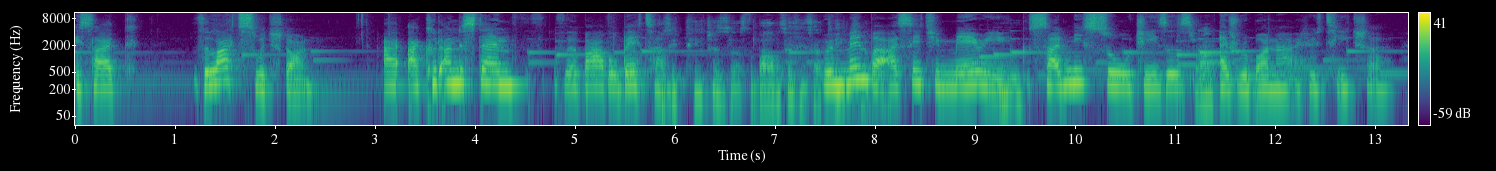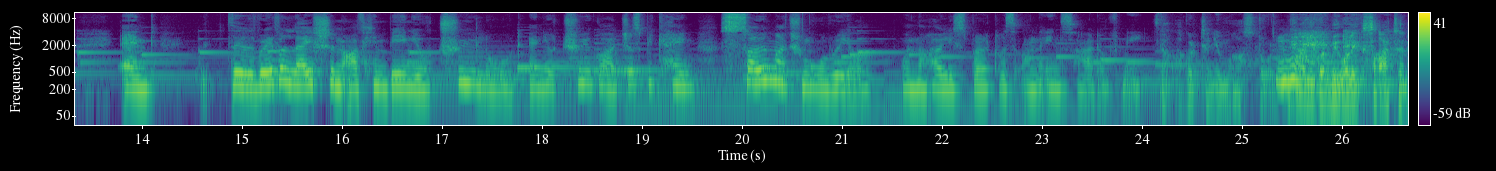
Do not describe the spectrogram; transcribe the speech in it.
it's like the light switched on. I, I could understand the Bible better. Because it teaches us. The Bible says he's our Remember, I said to Mary, mm. suddenly saw Jesus right. as Rabboni, her teacher. And the revelation of him being your true Lord and your true God just became so much more real when the Holy Spirit was on the inside of me. Now, I've got to tell you my story. You know, you got me all excited.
